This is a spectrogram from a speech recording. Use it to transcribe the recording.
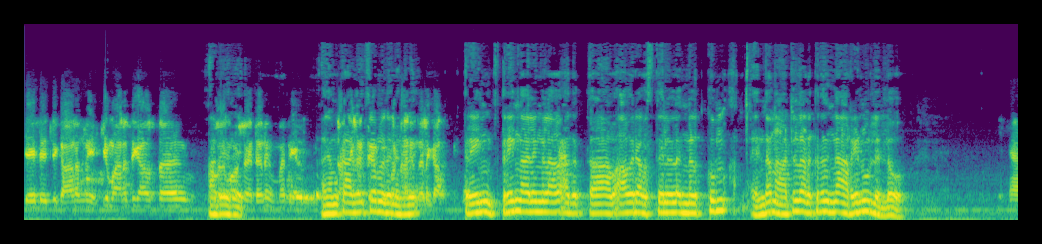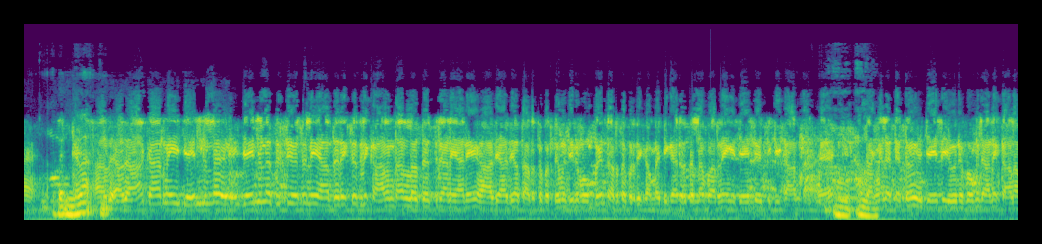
ജയിലിൽ വെച്ച് കാണുന്ന എനിക്ക് മാനസികാവസ്ഥ നമുക്ക് ആലോചിക്കാൻ പറ്റില്ല. ഇത്രയും ഇത്രയും കാലങ്ങൾ ആ ഒരു അവസ്ഥയിലുള്ള നിങ്ങൾക്കും എന്താ നാട്ടിൽ നടക്കുന്നത് നിങ്ങൾ അറിയണമില്ലല്ലോ അത് ആ കാരണം ഈ ജയിലിലെ ജയിലിലെ സിറ്റുവേഷനിൽ അന്തരീക്ഷത്തിൽ കാണണ്ടാനുള്ള ഉദ്ദേശത്തിലാണ് ഞാൻ ആദ്യം ആദ്യം തടസ്സപ്പെടുത്തി ഇതിന് മുമ്പേ തടസ്സപ്പെടുത്തി. കമ്മിറ്റിക്കാരെല്ലാം പറഞ്ഞ ജയിലിൽ വെച്ചിട്ട് കാണണ്ട. ആ. ചങ്ങലിട്ടിട്ട് ജയിലിൽ യൂണിഫോമിലാണ് കാണാൻ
